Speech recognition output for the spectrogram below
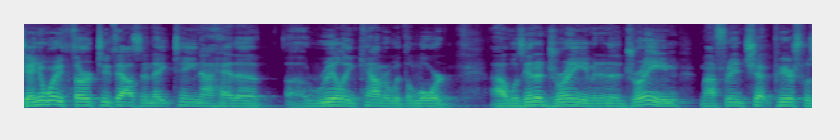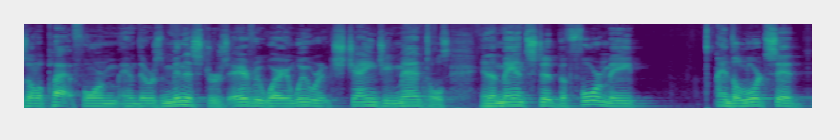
January 3rd, 2018, I had a, a real encounter with the Lord. I was in a dream, and in a dream, my friend Chuck Pierce was on a platform, and there was ministers everywhere, and we were exchanging mantles. And a man stood before me, and the Lord said,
